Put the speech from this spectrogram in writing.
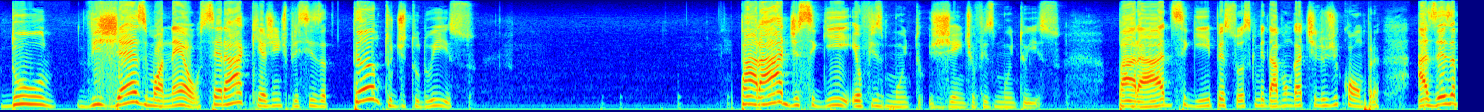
do vigésimo anel, será que a gente precisa tanto de tudo isso? Parar de seguir, eu fiz muito, gente, eu fiz muito isso. Parar de seguir pessoas que me davam gatilhos de compra. Às vezes a,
